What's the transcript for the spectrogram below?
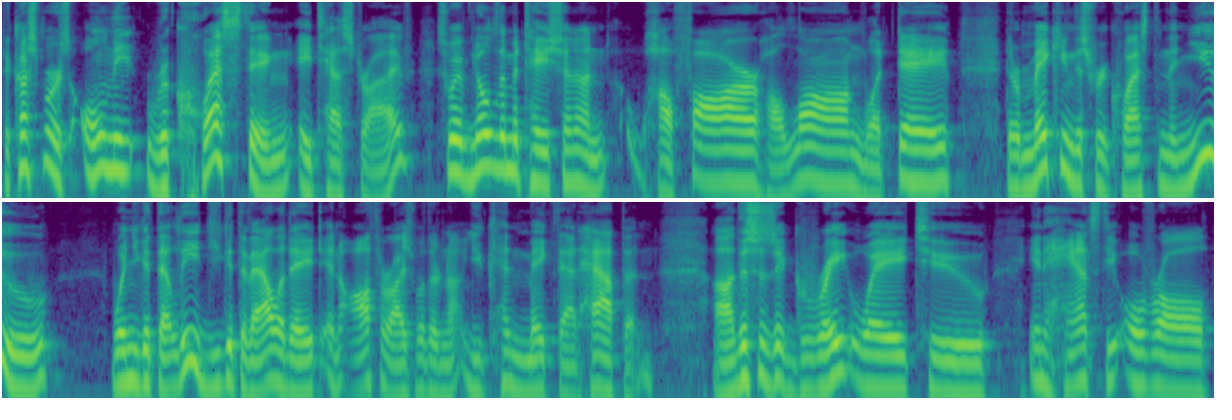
The customer is only requesting a test drive, so we have no limitation on how far, how long, what day. They're making this request, and then you, when you get that lead, you get to validate and authorize whether or not you can make that happen. Uh, this is a great way to enhance the overall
